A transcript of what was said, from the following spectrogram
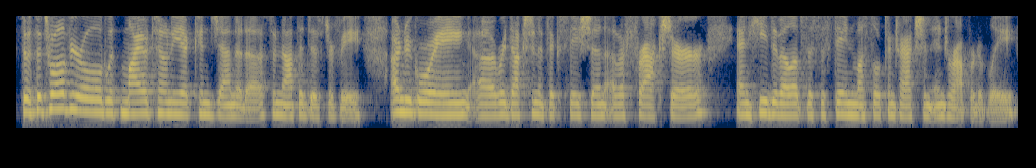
So it's a 12 year old with myotonia congenita, so not the dystrophy, undergoing a reduction and fixation of a fracture, and he develops a sustained muscle contraction intraoperatively.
